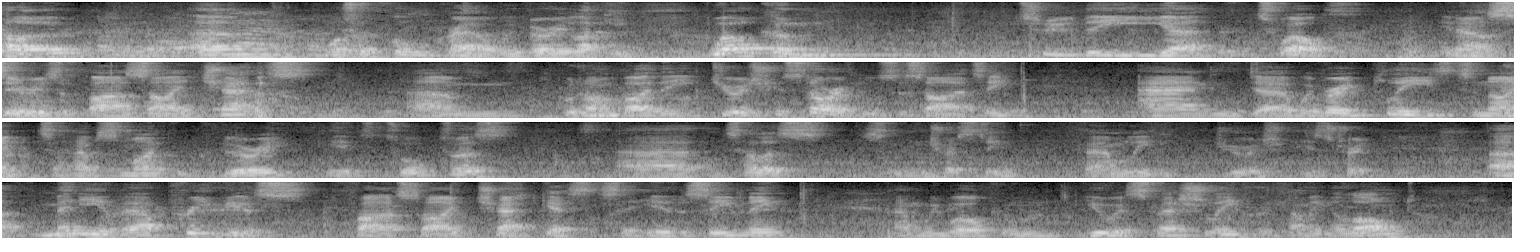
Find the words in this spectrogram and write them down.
Hello. Um, what a full crowd. We're very lucky. Welcome to the uh, 12th in our series of fireside chats um, put on by the Jewish Historical Society. And uh, we're very pleased tonight to have Sir Michael Kadoorie here to talk to us uh, and tell us some interesting family Jewish history. Uh, many of our previous fireside chat guests are here this evening, and we welcome you especially for coming along.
